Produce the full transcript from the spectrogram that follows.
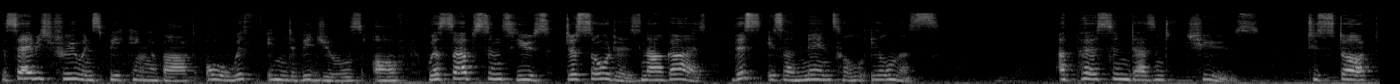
The same is true when speaking about or with individuals of with substance use disorders. Now, guys, this is a mental illness. A person doesn't choose to start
